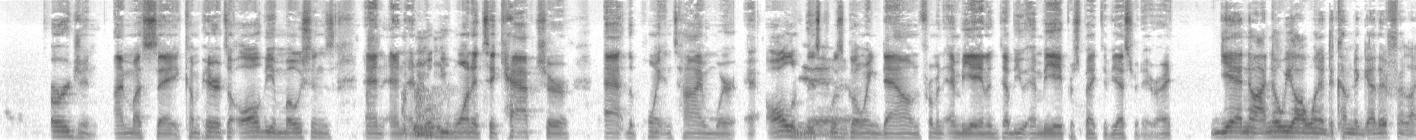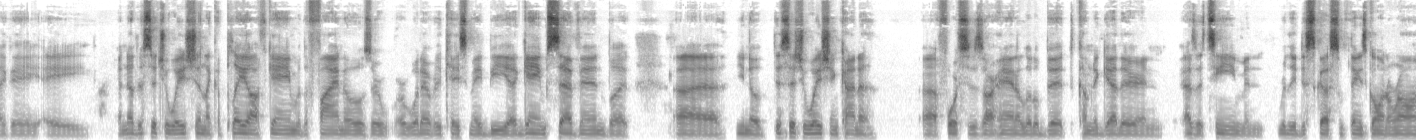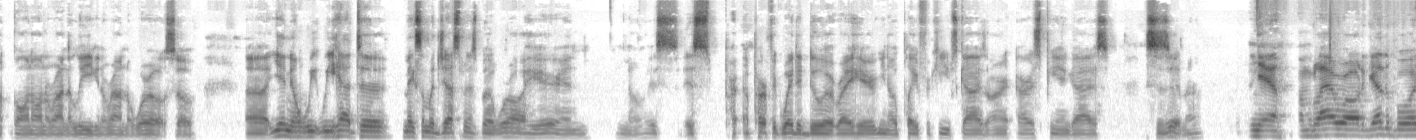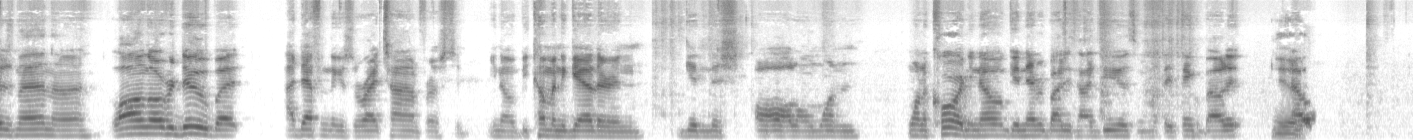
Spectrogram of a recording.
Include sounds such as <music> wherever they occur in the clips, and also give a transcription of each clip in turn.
urgent, I must say, compared to all the emotions and and and what we <clears throat> wanted to capture at the point in time where all of this was going down from an NBA and a WNBA perspective yesterday, right? Yeah, no, I know we all wanted to come together for like a, a another situation, like a playoff game or the finals or or whatever the case may be, a game seven. But uh, you know, the situation kind of uh, forces our hand a little bit to come together and as a team and really discuss some things going around going on around the league and around the world. So, uh, you know, we we had to make some adjustments, but we're all here and. You know, it's it's a perfect way to do it right here. You know, play for keeps, guys, RSPN guys. This is it, man. Yeah, I'm glad we're all together, boys, man. Uh, long overdue, but I definitely think it's the right time for us to, you know, be coming together and getting this all on one one accord. You know, getting everybody's ideas and what they think about it. Yeah.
